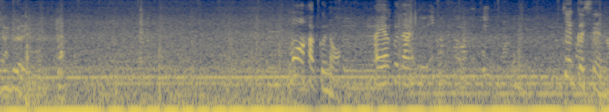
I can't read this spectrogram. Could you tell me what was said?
1ぐらい。もう履くの？早くないチェックしてんの？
